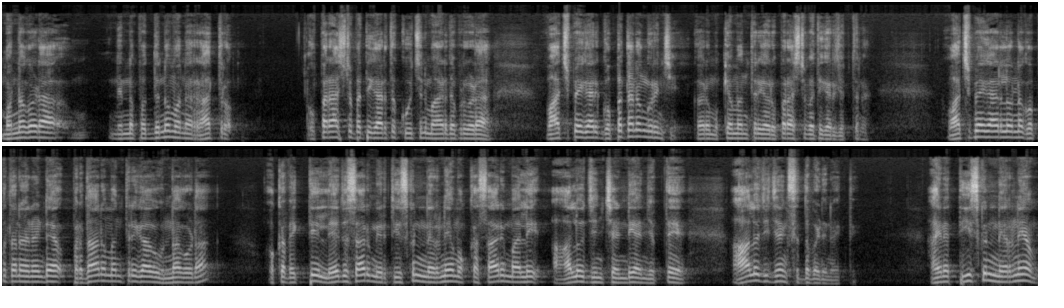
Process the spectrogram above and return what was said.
మొన్న కూడా నిన్న పొద్దున్న మొన్న రాత్రో ఉపరాష్ట్రపతి గారితో కూర్చుని మాడేటప్పుడు కూడా వాజ్పేయి గారి గొప్పతనం గురించి గౌరవ ముఖ్యమంత్రి గారు ఉపరాష్ట్రపతి గారు చెప్తున్నారు. వాజ్పేయి గారిలో ఉన్న గొప్పతనం ఏంటంటే ప్రధానమంత్రిగా ఉన్నా కూడా ఒక వ్యక్తి లేదు సార్ మీరు తీసుకున్న నిర్ణయం ఒక్కసారి మళ్ళీ ఆలోచించండి అని చెప్తే ఆలోచించడానికి సిద్ధపడిన వ్యక్తి. ఆయన తీసుకున్న నిర్ణయం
